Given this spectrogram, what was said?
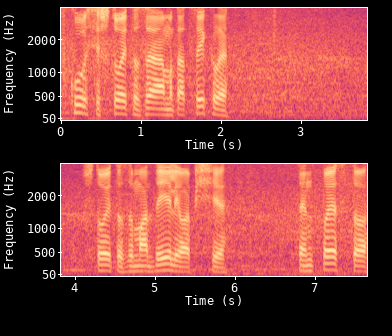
в курсе, что это за мотоциклы, что это за модели вообще. Темпесто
